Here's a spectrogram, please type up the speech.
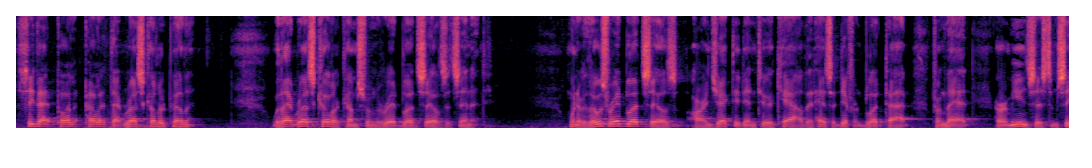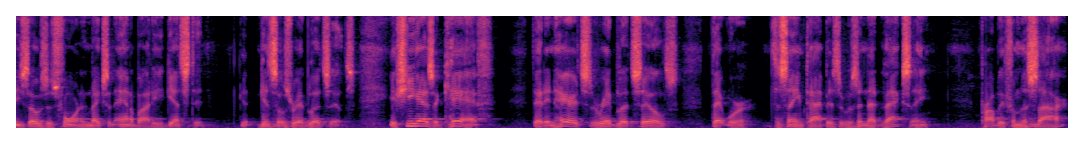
See that pellet, that rust colored pellet? Well, that rust color comes from the red blood cells that's in it. Whenever those red blood cells are injected into a cow that has a different blood type from that, her immune system sees those as foreign and makes an antibody against it, against those red blood cells. If she has a calf that inherits the red blood cells that were the same type as it was in that vaccine, probably from the sire,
